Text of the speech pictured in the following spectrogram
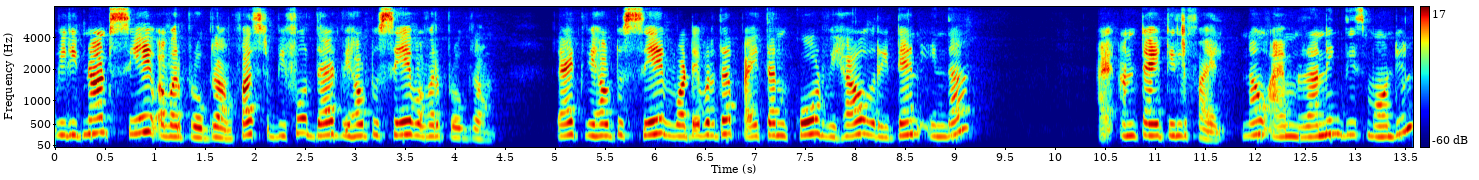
we did not save our program. First before that we have to save our program right? We have to save whatever the python code we have written in the uh, untitled file. Now I am running this module.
